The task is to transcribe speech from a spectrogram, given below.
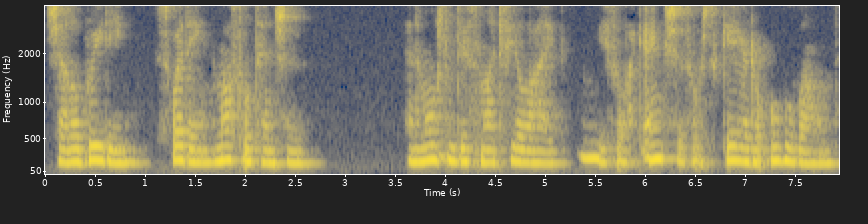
shallow breathing, sweating, muscle tension. And emotionally this might feel like you feel like anxious or scared or overwhelmed.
